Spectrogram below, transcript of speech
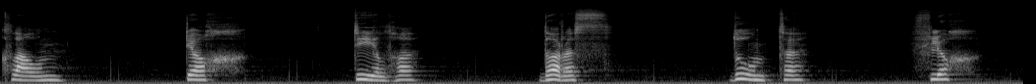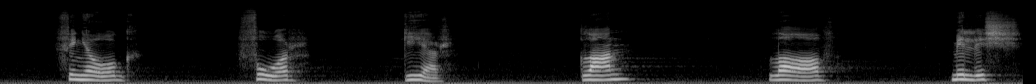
clán, deoch, díaltha, doras, dúnta, fluch, finneog, fór, géar, glán, láb, milliis,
